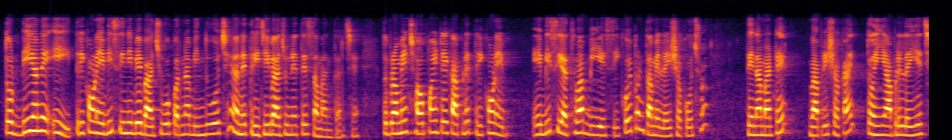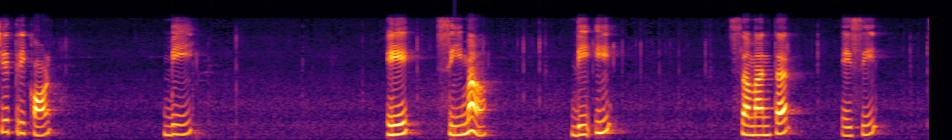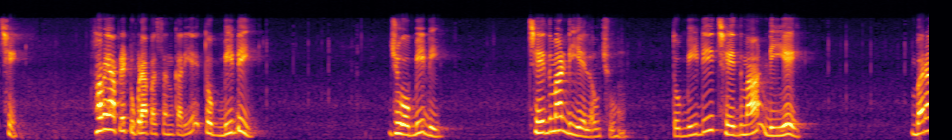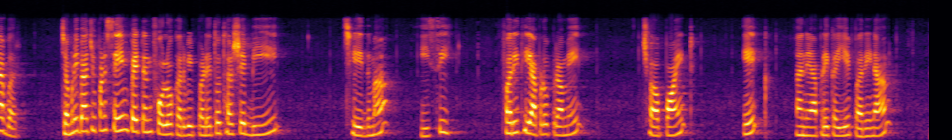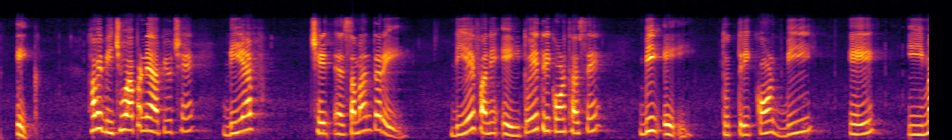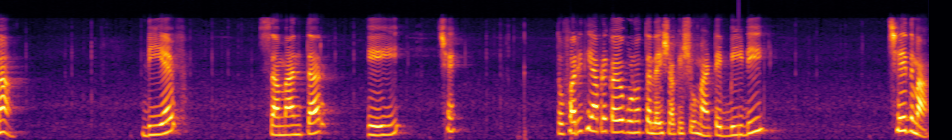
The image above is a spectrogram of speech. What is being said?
તો ડી અને ઈ ત્રિકોણ એબીસીની બે બાજુઓ પરના બિંદુઓ છે અને ત્રીજી બાજુને તે સમાંતર છે. તો પ્રમેય છ પોઈન્ટ એક આપણે ત્રિકોણ એબીસી અથવા બીએસી કોઈ પણ તમે લઈ શકો છો. તેના માટે વાપરી શકાય? તો અહીંયા આપણે લઈએ છીએ ત્રિકોણ બી એ સીમાં ડીઈ સમાંતર એસી છે. હવે આપણે ટુકડા પસંદ કરીએ તો બીડી જુઓ બીડી છેદમાં ડીએ લઉં છું હું. તો બીડી છેદમાં ડીએ બરાબર. જમણી બાજુ પણ સેમ પેટર્ન ફોલો કરવી પડે તો થશે બી છેદમાં ઈસી ફરીથી આપણો પ્રમેય છ પોઈન્ટ એક અને આપણે કહીએ પરિણામ એક. હવે બીજું આપણને આપ્યું છે ડીએફ છે સમાંતર એ ડીએફ અને એ તો એ ત્રિકોણ થશે બી એ તો ત્રિકોણ બી એ ઈમાં ડીએફ સમાંતર એ છે. તો ફરીથી આપણે કયો ગુણોત્તર લઈ શકીશું? માટે બીડી છેદમાં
